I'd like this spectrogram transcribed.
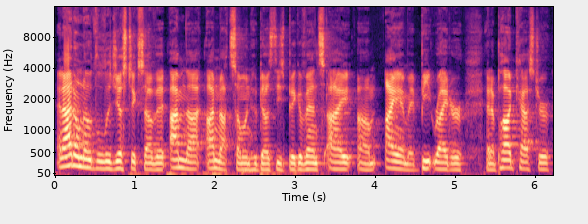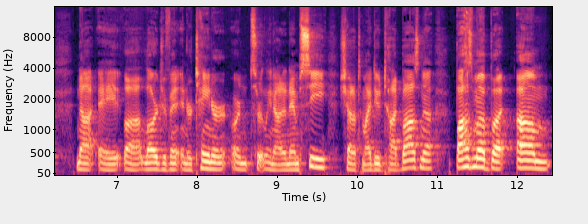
And I don't know the logistics of it. I'm not. I'm not someone who does these big events. I um, I am a beat writer and a podcaster, not a uh, large event entertainer, or certainly not an MC. Shout out to my dude Todd Bosna Bosma. But um,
